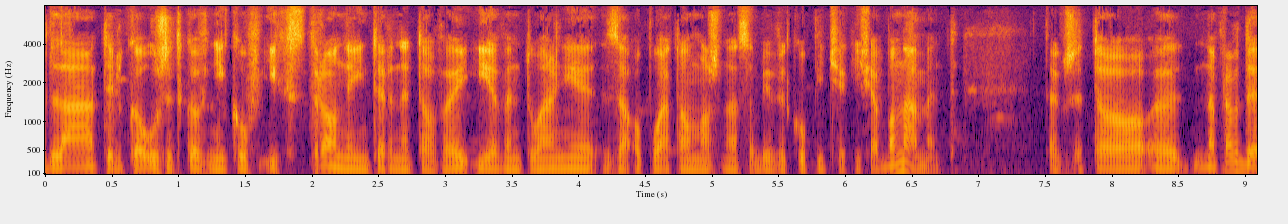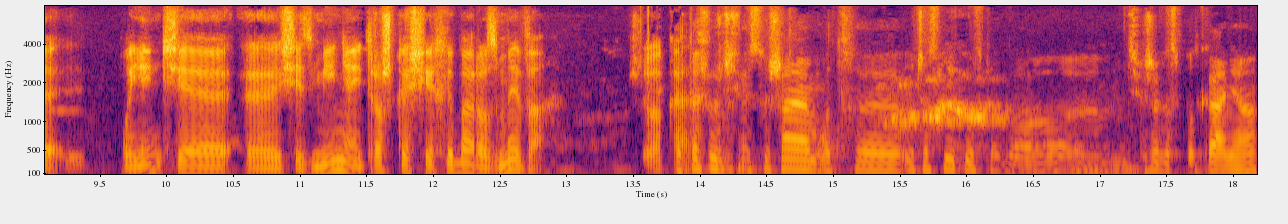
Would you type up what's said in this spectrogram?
dla tylko użytkowników ich strony internetowej i ewentualnie za opłatą można sobie wykupić jakiś abonament. Także to naprawdę pojęcie się zmienia i troszkę się chyba rozmywa przy okazji. Ja też już dzisiaj słyszałem od e, uczestników tego e, dzisiejszego spotkania,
